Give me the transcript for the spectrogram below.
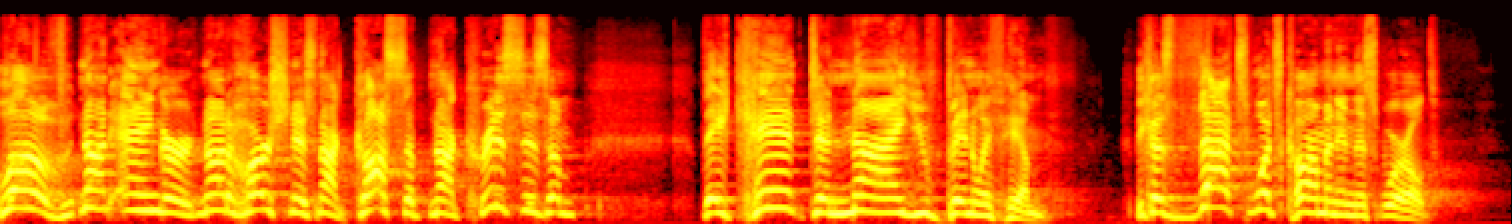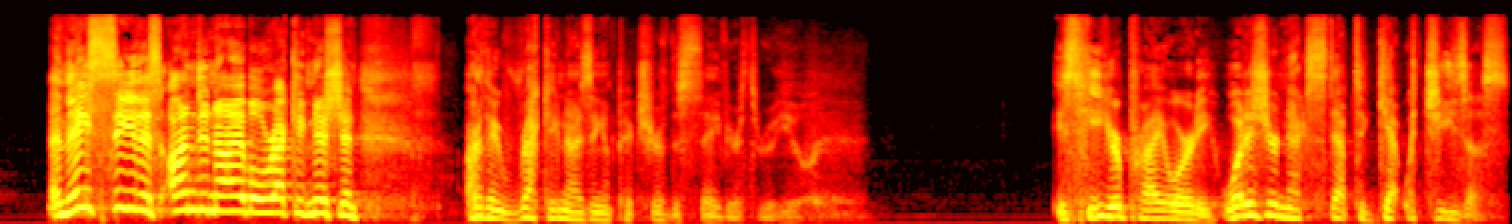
Love, not anger, not harshness, not gossip, not criticism. They can't deny you've been with him because that's what's common in this world. And they see this undeniable recognition. Are they recognizing a picture of the Savior through you? Is he your priority? What is your next step to get with Jesus?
